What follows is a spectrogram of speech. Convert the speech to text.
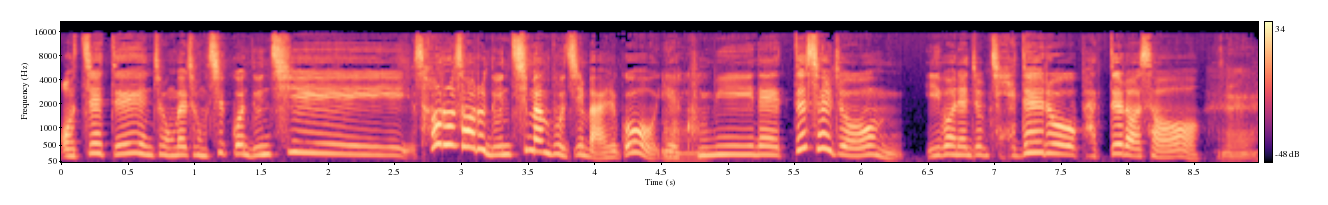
어쨌든 정말 정치권 눈치 서로 서로 눈치만 보지 말고 예 음. 국민의 뜻을 좀 이번엔 좀 제대로 받들어서 네.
